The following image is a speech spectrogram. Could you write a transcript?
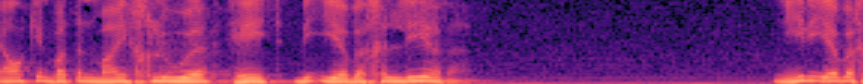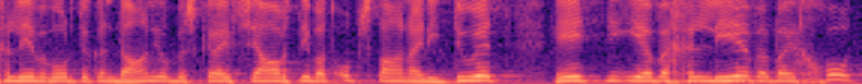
Elkeen wat in my glo, het die ewige lewe. En hierdie ewige lewe word ook in Daniël beskryf, selfs die wat opstaan uit die dood, het die ewige lewe by God.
